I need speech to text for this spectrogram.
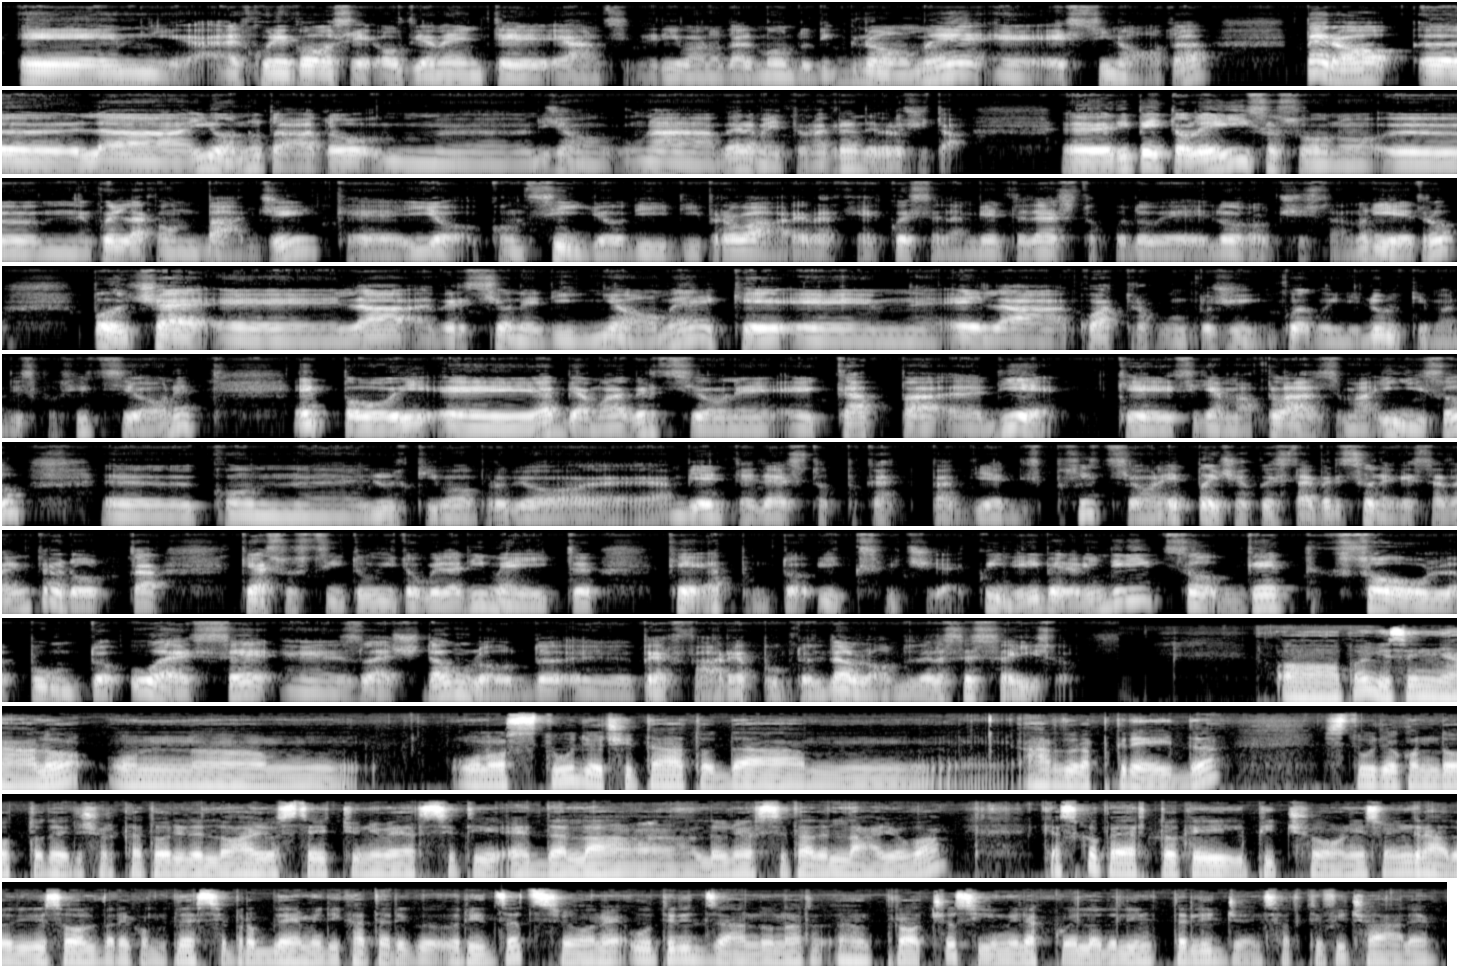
E, alcune cose ovviamente, anzi, derivano dal mondo di Gnome e, e si nota, però eh, la, io ho notato mh, diciamo una, veramente una grande velocità. Eh, ripeto, le ISO sono eh, quella con Budgie, che io consiglio di, di, provare perché questo è l'ambiente desktop dove loro ci stanno dietro. Poi c'è eh, la versione di Gnome che eh, è la 4.5, quindi l'ultima a disposizione, e poi eh, abbiamo la versione eh, KDE che si chiama Plasma ISO eh, con eh, l'ultimo proprio eh, ambiente desktop KDE a disposizione e poi c'è questa versione che è stata introdotta che ha sostituito quella di Mate che è appunto XVCE. Quindi ripeto l'indirizzo getsoul.us eh, slash download eh, per fare appunto il download della stessa ISO. Oh, poi vi segnalo un, um, uno studio citato da um, Hardware Upgrade studio condotto dai ricercatori dell'Ohio State University e dall'Università dell'Iowa, che ha scoperto che i piccioni sono in grado di risolvere complessi problemi di categorizzazione utilizzando un approccio simile a quello dell'intelligenza artificiale.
